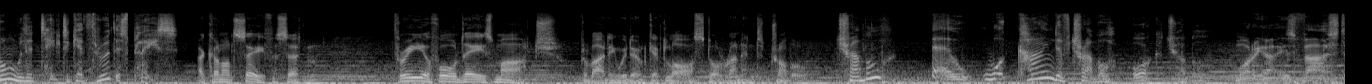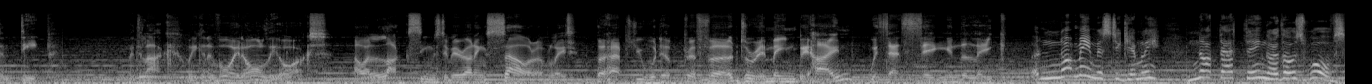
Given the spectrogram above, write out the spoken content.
Long will it take to get through this place? I cannot say for certain. Three or four days' march, providing we don't get lost or run into trouble. Trouble? Uh, what kind of trouble? Orc trouble. Moria is vast and deep. With luck, we can avoid all the orcs. Our luck seems to be running sour of late. Perhaps you would have preferred to remain behind with that thing in the lake? Uh, not me, Mr. Gimli. Not that thing or those wolves.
